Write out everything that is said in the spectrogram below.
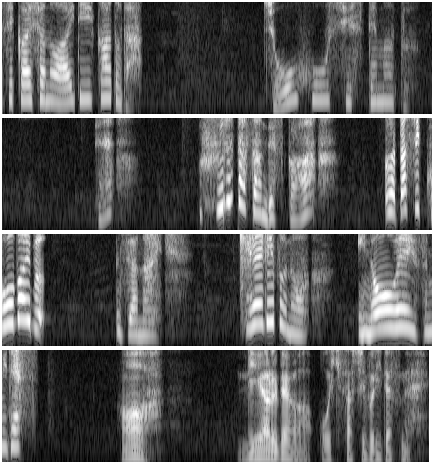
じ会社の ID カードだ。情報システム部。え古田さんですか？私購買部じゃない。経理部の井上泉です。ああリアルではお久しぶりですね。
